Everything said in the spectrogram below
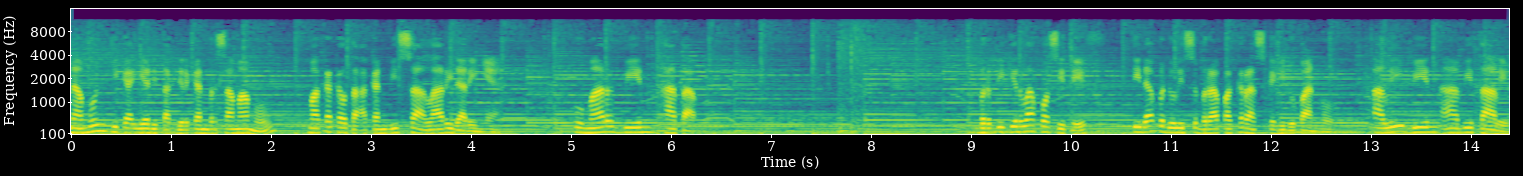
Namun jika ia ditakdirkan bersamamu, maka kau tak akan bisa lari darinya. Umar bin Khattab Berpikirlah positif, tidak peduli seberapa keras kehidupanmu. Ali bin Abi Thalib.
